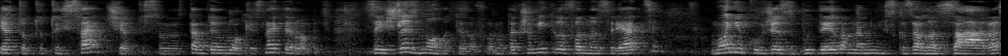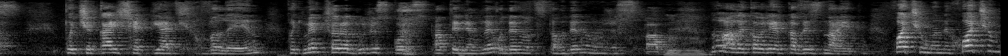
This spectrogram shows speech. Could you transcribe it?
як то, то той сайт, чи то там, де уроки, знаєте, робиться. Зайшли з мого телефону. Так що мій телефон на зарядці. Моніку вже збудила, вона мені сказала зараз. Почекай ще 5 хвилин. Хоч ми вчора дуже скоро спати лягли, 11 година ми вже спали. Ну, але кавалерка, ви знаєте, хочемо, не хочемо,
